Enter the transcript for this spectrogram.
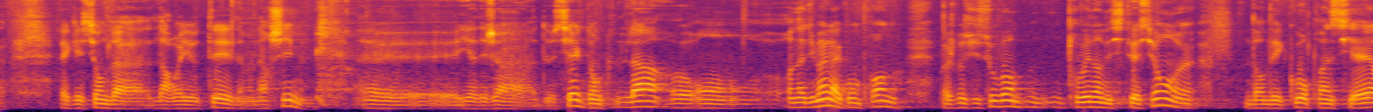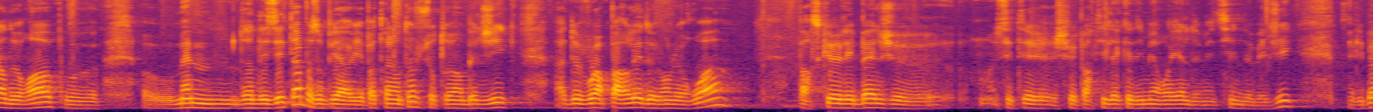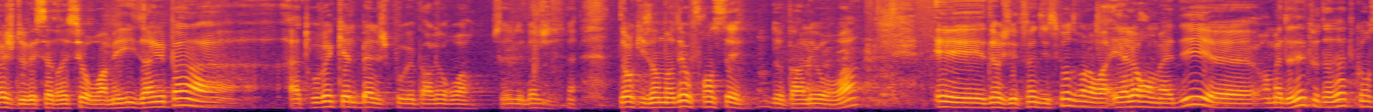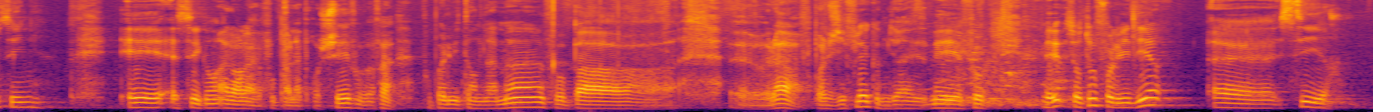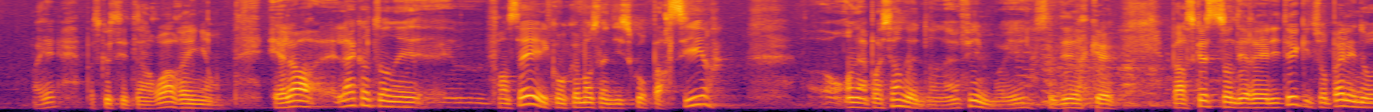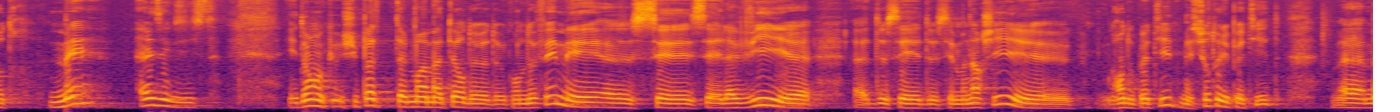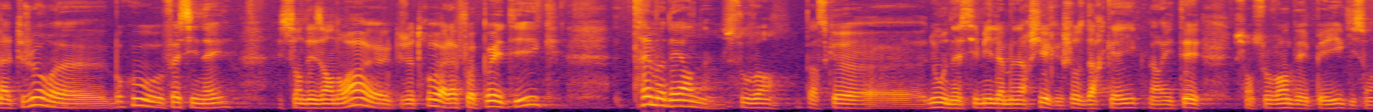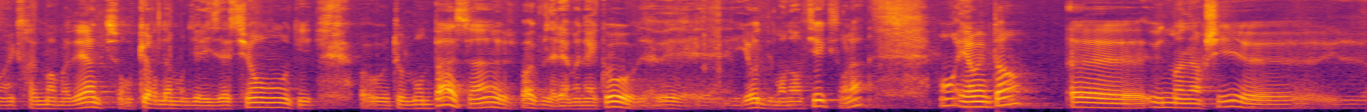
la question de la, royauté et de la monarchie, il y a déjà deux siècles. Donc là, on, on, a du mal à comprendre. Je me suis souvent trouvé dans des situations dans des cours princières d'Europe ou, même dans des États. Par exemple, il n'y a, pas très longtemps, je suis retrouvé en Belgique à devoir parler devant le roi parce que les Belges, c'était, je fais partie de l'Académie royale de médecine de Belgique, et les Belges devaient s'adresser au roi, mais ils n'arrivaient pas à, trouver quel Belge pouvait parler au roi. Vous les Belges. Donc, ils ont demandé aux Français de parler au roi. Et donc j'ai fait un discours devant le roi. Et alors on m'a dit, euh, on m'a donné tout un tas de consignes. Et c'est quand, alors là, faut pas l'approcher, faut, enfin, faut pas lui tendre la main, faut pas, euh, faut pas le gifler comme dirait, mais faut, mais surtout faut lui dire euh, sire, voyez, parce que c'est un roi régnant. Et alors là, quand on est français et qu'on commence un discours par sire, on a l'impression d'être dans un film, vous voyez, c'est-à-dire que parce que ce sont des réalités qui ne sont pas les nôtres, mais elles existent. Et donc, je suis pas tellement amateur de, contes de fées, mais euh, c'est la vie euh, de, ces, de ces monarchies, euh, grandes ou petites, mais surtout les petites, m'a toujours beaucoup fasciné. Ce sont des endroits que je trouve à la fois poétiques, très modernes, souvent parce que euh, nous, on assimile la monarchie à quelque chose d'archaïque, mais en réalité, ce sont souvent des pays qui sont extrêmement modernes, qui sont au cœur de la mondialisation, qui, où tout le monde passe. Hein. Je sais pas, vous allez à Monaco, vous avez les yachts du monde entier qui sont là. et en même temps, euh, une monarchie euh,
